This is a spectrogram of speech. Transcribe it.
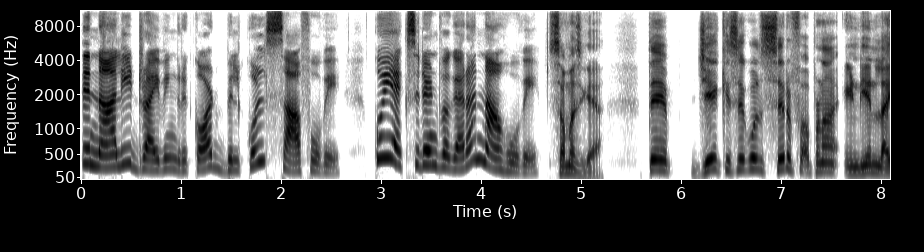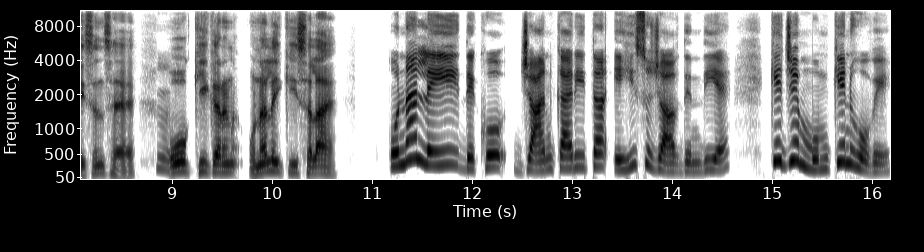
ਤੇ ਨਾਲ ਹੀ ਡਰਾਈਵਿੰਗ ਰਿਕਾਰਡ ਬਿਲਕੁਲ ਸਾਫ਼ ਹੋਵੇ। ਕੋਈ ਐਕਸੀਡੈਂਟ ਵਗੈਰਾ ਨਾ ਹੋਵੇ। ਸਮਝ ਗਿਆ। ਤੇ ਜੇ ਕਿਸੇ ਕੋਲ ਸਿਰਫ ਆਪਣਾ ਇੰਡੀਅਨ ਲਾਇਸੈਂਸ ਹੂੰ। ਉਹ ਕੀ ਕਰਨ ਉਹਨਾਂ ਲਈ ਕੀ ਸਲਾਹ ਹੈ? ਉਹਨਾਂ ਲਈ ਦੇਖੋ ਜਾਣਕਾਰੀ ਤਾਂ ਇਹੀ ਸੁਝਾਅ ਦਿੰਦੀ ਹੈ ਕਿ ਜੇ ਮੁਮਕਿਨ ਹੋਵੇ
